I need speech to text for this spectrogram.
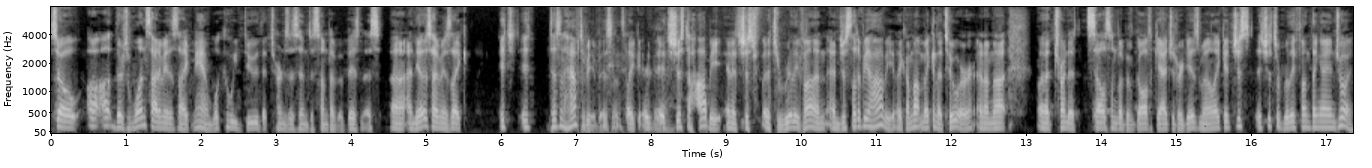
So uh, uh, there's one side of me that's like, man, what can we do that turns this into some type of business? Uh, and the other side of me is like, it it doesn't have to be a business. Like it, yeah. it's just a hobby, and it's just it's really fun, and just let it be a hobby. Like I'm not making a tour, and I'm not uh, trying to sell some type of golf gadget or gizmo. Like it just it's just a really fun thing I enjoy,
